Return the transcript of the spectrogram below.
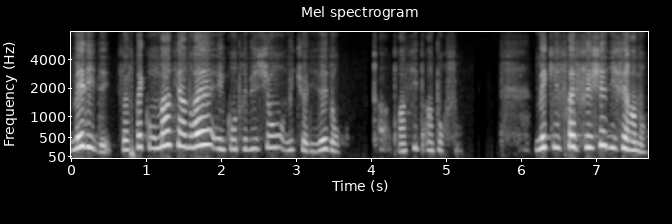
Mais l'idée, ça serait qu'on maintiendrait une contribution mutualisée, donc en principe 1%, mais qui serait fléchée différemment.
